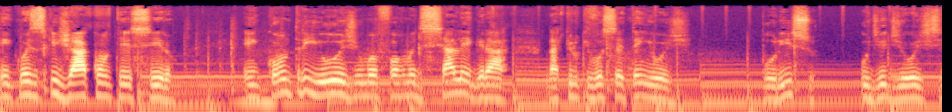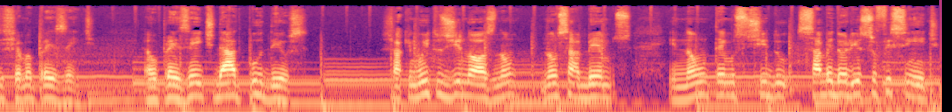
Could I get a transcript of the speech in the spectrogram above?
em coisas que já aconteceram. Encontre hoje uma forma de se alegrar naquilo que você tem hoje. Por isso, o dia de hoje se chama presente. É um presente dado por Deus. Só que muitos de nós não, não sabemos e não temos tido sabedoria suficiente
